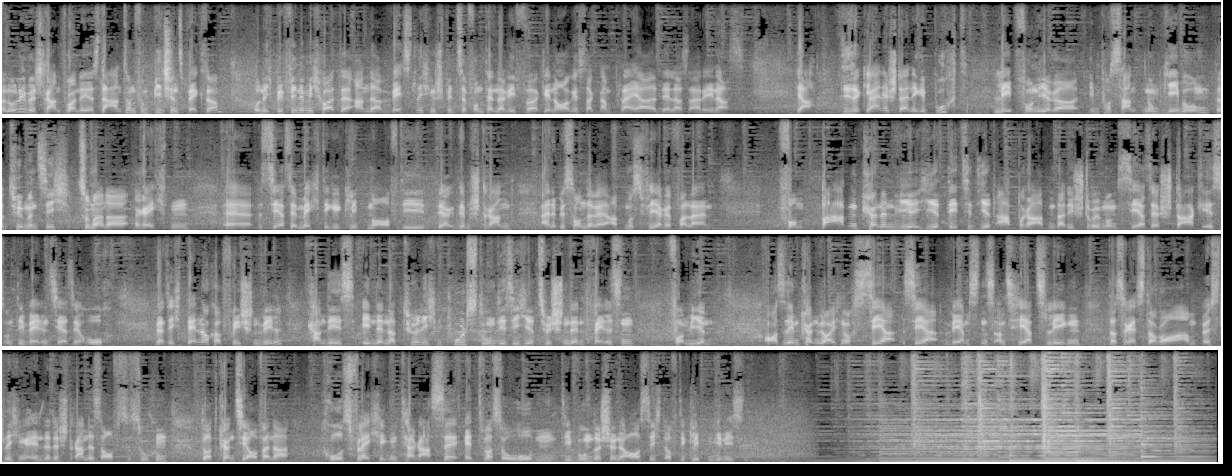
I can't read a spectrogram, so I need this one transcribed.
Hallo liebe Strandfreunde, hier ist der Anton vom Beach Inspector und ich befinde mich heute an der westlichen Spitze von Teneriffa, genauer gesagt am Playa de las Arenas. Ja, diese kleine steinige Bucht lebt von ihrer imposanten Umgebung. Da türmen sich zu meiner Rechten äh, sehr, sehr mächtige Klippen auf, die der, dem Strand eine besondere Atmosphäre verleihen. Vom Baden können wir hier dezidiert abraten, da die Strömung sehr, sehr stark ist und die Wellen sehr, sehr hoch. Wer sich dennoch erfrischen will, kann dies in den natürlichen Pools tun, die sich hier zwischen den Felsen formieren. Außerdem können wir euch noch sehr, sehr wärmstens ans Herz legen, das Restaurant am östlichen Ende des Strandes aufzusuchen. Dort könnt ihr auf einer großflächigen Terrasse etwas erhoben die wunderschöne Aussicht auf die Klippen genießen.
